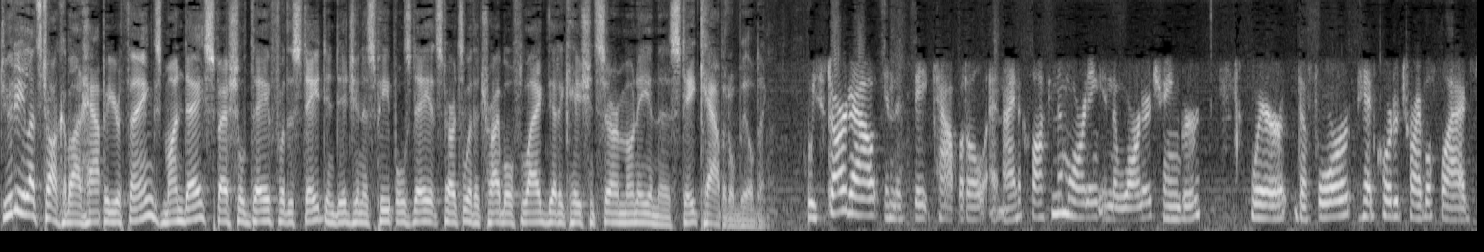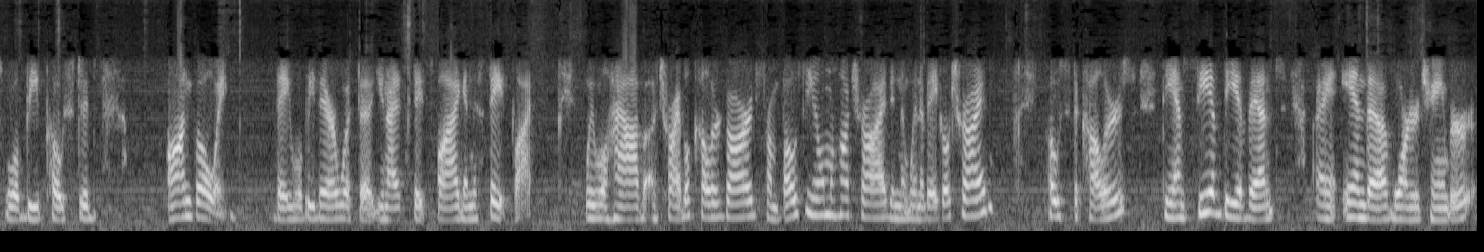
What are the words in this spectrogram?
Judy, let's talk about happier things. Monday, special day for the state, Indigenous Peoples Day. It starts with a tribal flag dedication ceremony in the state capitol building. We start out in the state capitol at 9 o'clock in the morning in the Warner Chamber, where the four headquarter tribal flags will be posted ongoing. They will be there with the United States flag and the state flag. We will have a tribal color guard from both the Omaha tribe and the Winnebago tribe host the colors. The MC of the event uh, in the Warner Chamber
